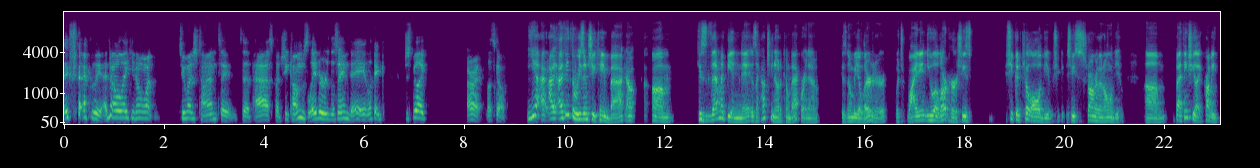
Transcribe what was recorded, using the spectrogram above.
Exactly. I know. Like you don't want too much time to to pass, but she comes later the same day. Like, just be like, all right, let's go. Yeah, I, I think the reason she came back, um, because that might be a nit. Is like, how'd she know to come back right now? Because nobody alerted her. Which why didn't you alert her? She's she could kill all of you. She she's stronger than all of you. Um, but I think she like probably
